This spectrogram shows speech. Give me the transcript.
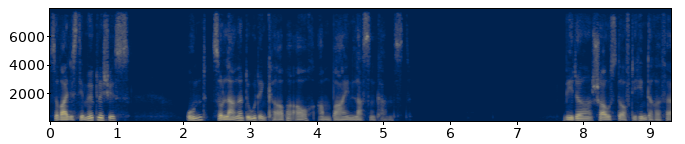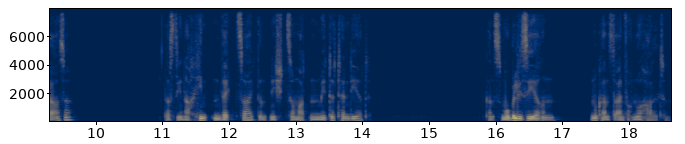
soweit es dir möglich ist und solange du den Körper auch am Bein lassen kannst. Wieder schaust du auf die hintere Ferse, dass die nach hinten weg zeigt und nicht zur Mattenmitte tendiert. Du kannst mobilisieren, du kannst einfach nur halten.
